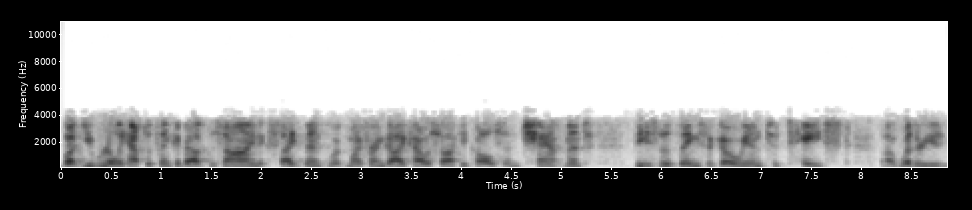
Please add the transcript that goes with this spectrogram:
But you really have to think about design, excitement, what my friend Guy Kawasaki calls enchantment. These are the things that go into taste uh, whether you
